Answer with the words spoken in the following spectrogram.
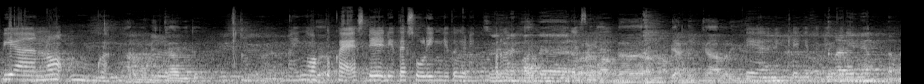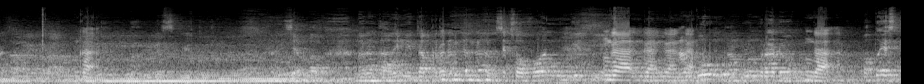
piano enggak. Harmonika belum. gitu ini waktu kayak SD di tes suling gitu gini Suling pernah recorder sama pianika paling iya kayak gitu gitu pernah. enggak gitu Siapa? Barangkali Mita pernah kan karena saksofon mungkin. ya? enggak enggak enggak enggak Angklung, angklung pernah dong. enggak Waktu SD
